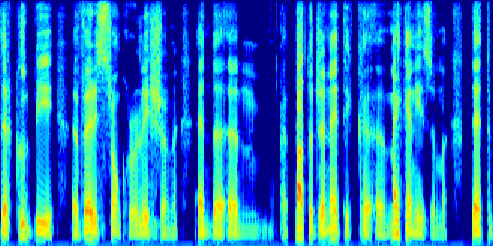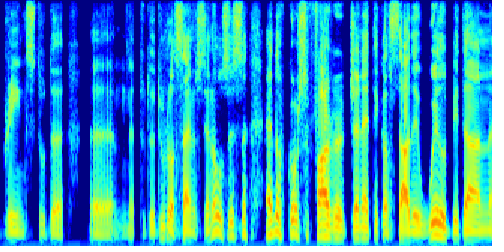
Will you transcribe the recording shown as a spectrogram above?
there could be a very strong correlation and uh, um, pathogenetic uh, mechanism that brings to the um, to the dural sinus stenosis. And of course, further genetical study will be done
